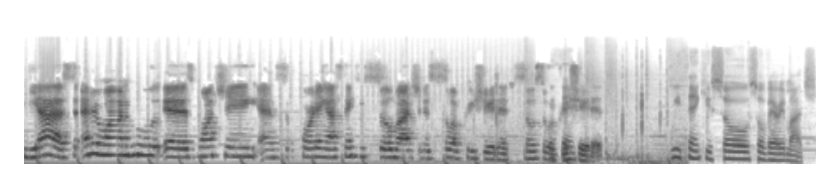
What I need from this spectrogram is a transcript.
Yes, everyone who is watching and supporting us, thank you so much. It is so appreciated. So, so We thank appreciated. We thank you so, so very much.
